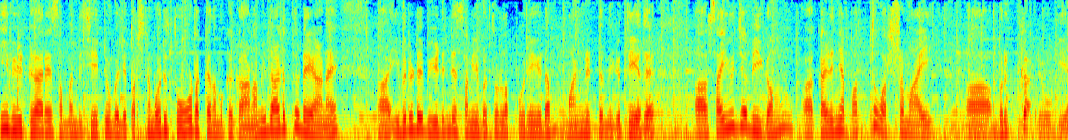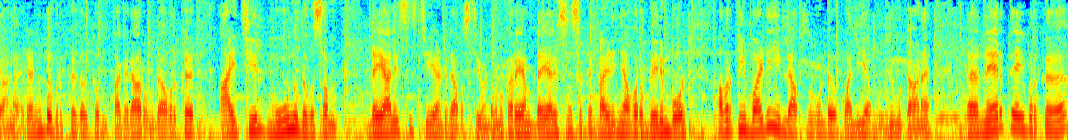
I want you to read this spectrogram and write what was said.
ഈ വീട്ടുകാരെ സംബന്ധിച്ച് ഏറ്റവും വലിയ പ്രശ്നം. ഒരു തോടൊക്കെ നമുക്ക് കാണാം. ഇത് അടുത്തിടെയാണ് ഇവരുടെ വീടിന്റെ സമീപത്തുള്ള പുരയിടം മണ്ണിട്ട് നികത്തിയത്. സയുജ ബീഗം കഴിഞ്ഞ പത്ത് വർഷമായി വൃക്ക രോഗിയാണ്. രണ്ട് വൃക്കകൾക്കും തകരാറുണ്ട്. അവർക്ക് ആഴ്ചയിൽ മൂന്ന് ദിവസം ഡയാലിസിസ് ചെയ്യേണ്ട ഒരു അവസ്ഥയുണ്ട്. നമുക്കറിയാം ഡയാലിസിസ് ഒക്കെ കഴിഞ്ഞ് അവർ വരുമ്പോൾ അവർക്ക് ഈ വഴിയില്ലാത്തത് കൊണ്ട് വലിയ ബുദ്ധിമുട്ടാണ്. നേരത്തെ ഇവർക്ക്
